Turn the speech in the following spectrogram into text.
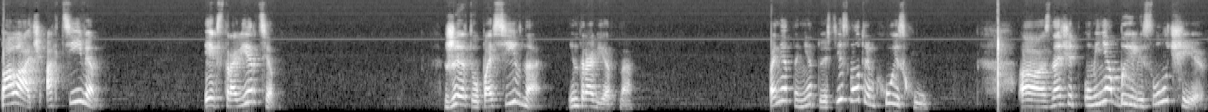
Палач активен, экстравертен, жертва пассивна, интровертна. Понятно, нет? То есть и смотрим who is who. А, значит, у меня были случаи,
